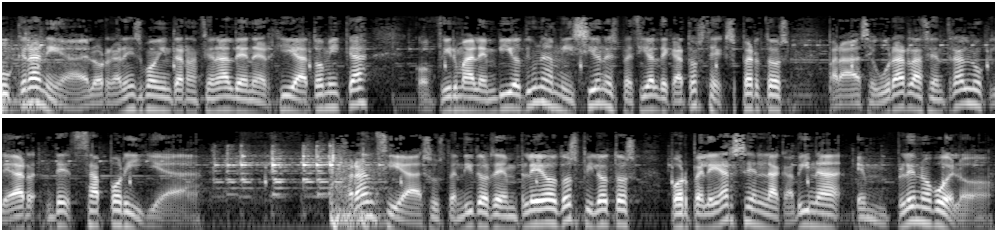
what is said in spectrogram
Ucrania, el organismo internacional de energía atómica, confirma el envío de una misión especial de 14 expertos para asegurar la central nuclear de Zaporilla. Francia, suspendidos de empleo dos pilotos por pelearse en la cabina en pleno vuelo.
